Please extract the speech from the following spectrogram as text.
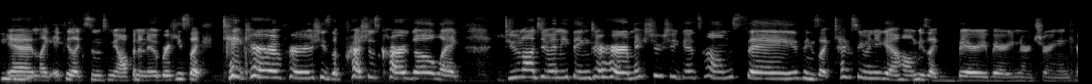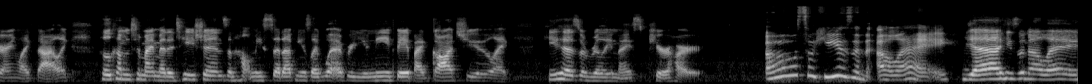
and like if he like sends me off in an Uber, he's like, take care of her. She's a precious cargo. Like, do not do anything to her. Make sure she gets home safe. And he's like, text me when you get home. He's like very, very nurturing and caring like that. Like he'll come to my meditations and help me set up. He's like, whatever you need, babe, I got you. Like he has a really nice, pure heart. oh, so he is in LA. Yeah, he's in LA.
